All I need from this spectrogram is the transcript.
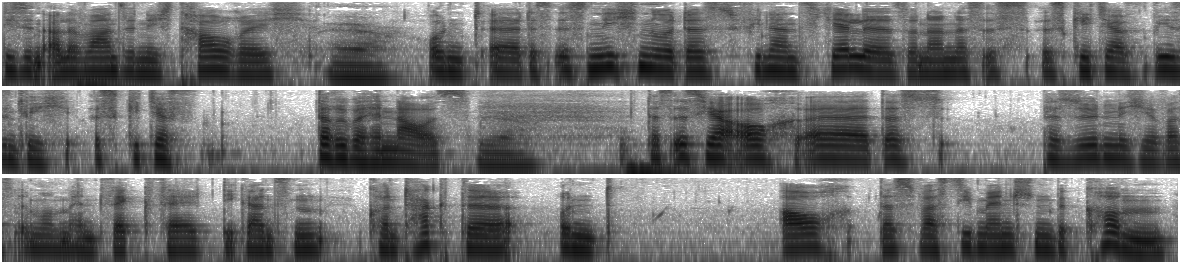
die sind alle wahnsinnig traurig. Ja. Und äh, das ist nicht nur das Finanzielle, sondern das ist, es geht ja wesentlich, es geht ja darüber hinaus. Ja. Das ist ja auch äh, das Persönliche, was im Moment wegfällt, die ganzen Kontakte und auch das, was die Menschen bekommen.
